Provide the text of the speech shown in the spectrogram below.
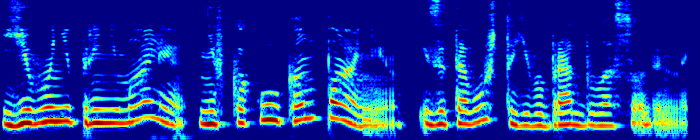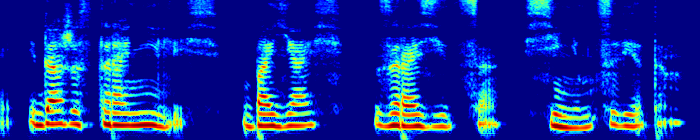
Его не принимали ни в какую компанию из-за того, что его брат был особенный, и даже сторонились, боясь заразиться синим цветом.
